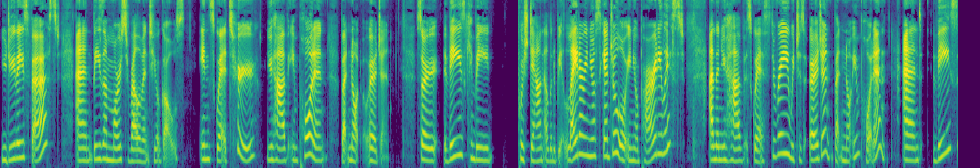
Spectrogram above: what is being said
You do these first, and these are most relevant to your goals. In square two, you have important but not urgent. So these can be push down a little bit later in your schedule or in your priority list. And then you have square three, which is urgent but not important. And these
